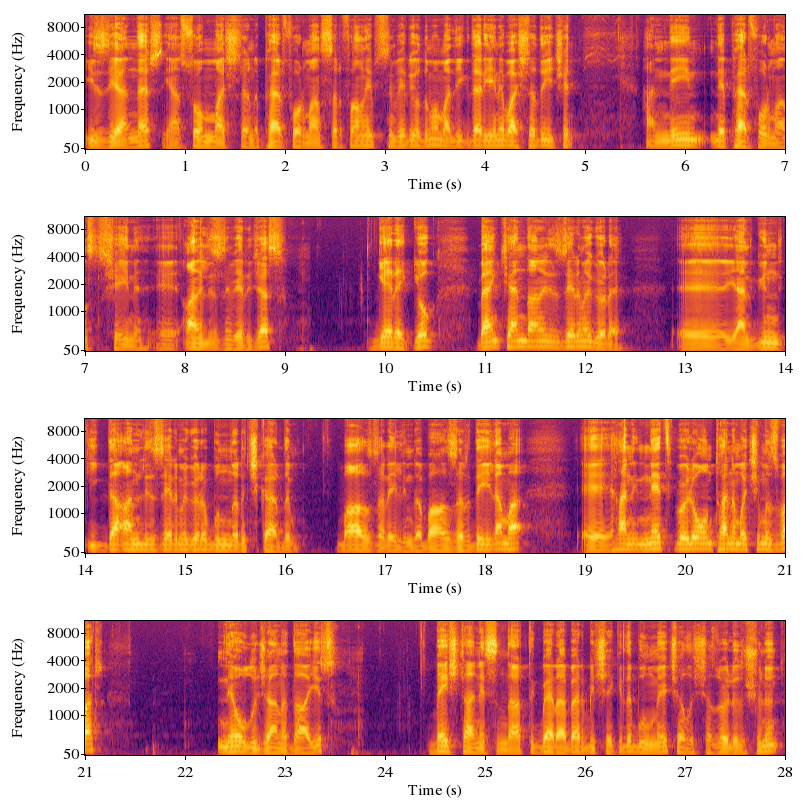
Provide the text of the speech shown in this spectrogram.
İzleyenler yani son maçlarını, performansları falan hepsini veriyordum ama ligler yeni başladığı için hani neyin ne performans şeyini, e, analizini vereceğiz. Gerek yok. Ben kendi analizlerime göre e, yani günlük iddia analizlerime göre bunları çıkardım. Bazıları elimde, bazıları değil ama e, hani net böyle 10 tane maçımız var ne olacağına dair 5 tanesini de artık beraber bir şekilde bulmaya çalışacağız. Öyle düşünün.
